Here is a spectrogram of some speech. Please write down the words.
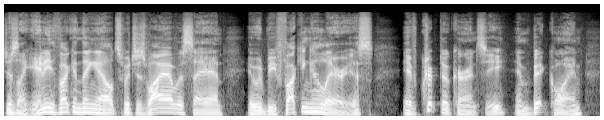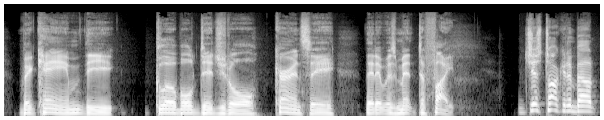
Just like any fucking thing else, which is why I was saying it would be fucking hilarious if cryptocurrency and Bitcoin became the global digital currency that it was meant to fight. Just talking about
